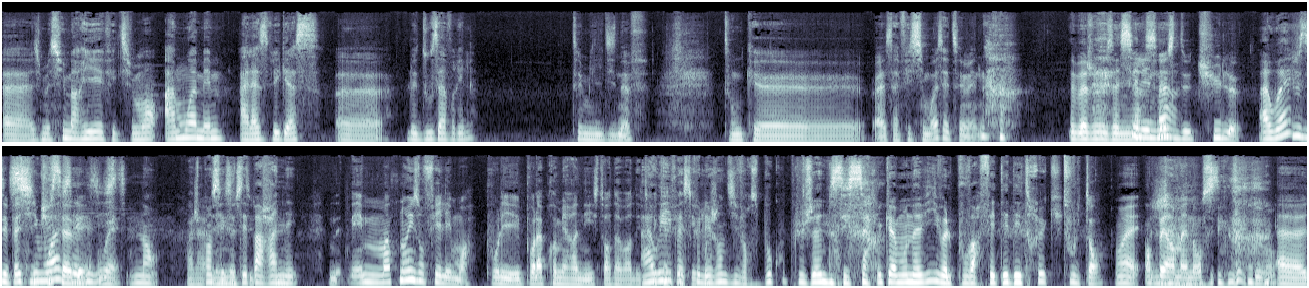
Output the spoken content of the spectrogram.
je me suis mariée effectivement à moi-même à Las Vegas le 12 avril 2019. Donc, bah, ça fait six mois cette semaine. Eh ben, C'est les noces de Tulle. Ah ouais? Je sais pas si tu mois, savais. Non. je pensais que c'était par année. Mais maintenant, ils ont fait les mois pour, les, pour la première année, histoire d'avoir des ah trucs. Ah oui, parce que les gens divorcent beaucoup plus jeunes. C'est ça. Donc, à mon avis, ils veulent pouvoir fêter des trucs. Tout le temps. Ouais. En permanence. Exactement. Euh,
